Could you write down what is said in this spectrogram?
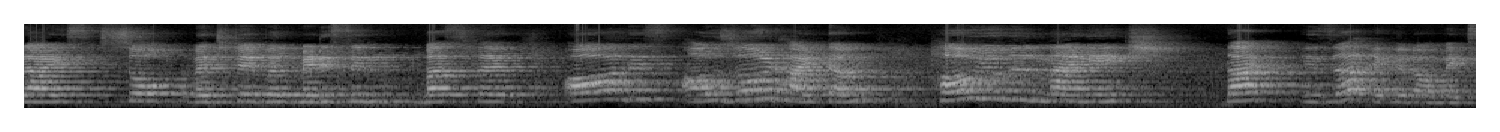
rice, soap, vegetable, medicine, bus fare, all this household item, how you will manage, that is the economics.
